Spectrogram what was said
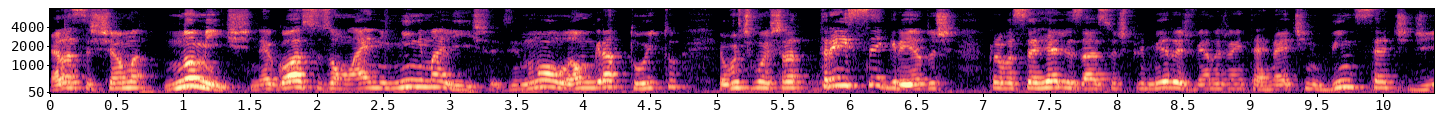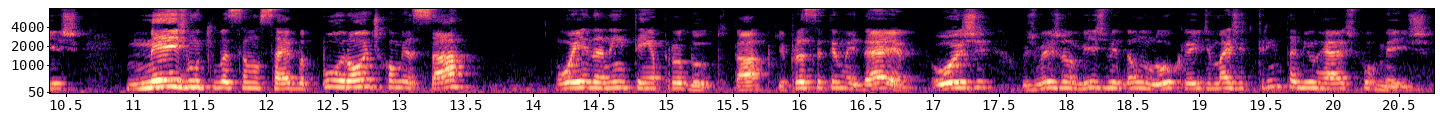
Ela se chama Nomis, Negócios Online Minimalistas. E num aulão gratuito, eu vou te mostrar três segredos para você realizar suas primeiras vendas na internet em 27 dias mesmo que você não saiba por onde começar ou ainda nem tenha produto, tá? Porque para você ter uma ideia, hoje os meus nomis me dão um lucro aí de mais de 30 mil reais por mês.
